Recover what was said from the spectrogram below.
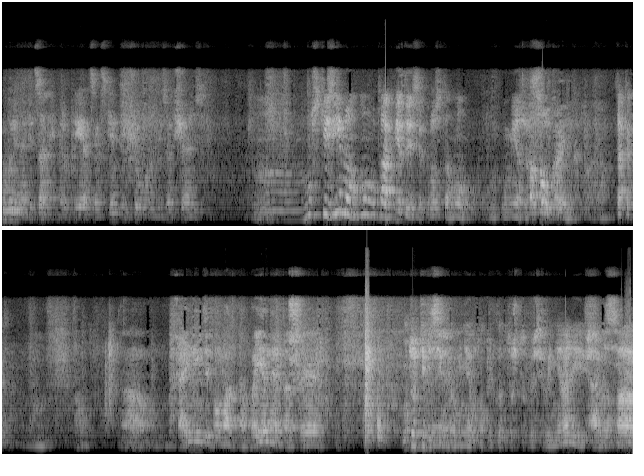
Вы были на официальных мероприятиях, с кем-то еще, может быть, общались? Ну, с Кизином, ну, так, ведаете, просто, ну, у меня же... Посол Украины, который, да? Так, так. А, Хайный дипломат, там, военный атташе. Ну, тільки весілля у меня, вот, наприклад, то, що ви виняли і все. А весілля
